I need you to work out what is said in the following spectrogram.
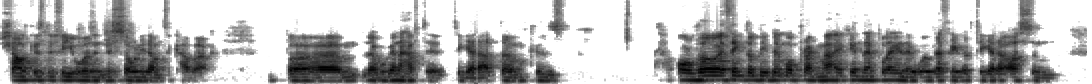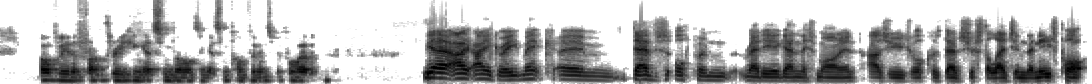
Schalke's defeat wasn't just solely down to Kabak. But um, look, we're going to have to, get at them because although I think they'll be a bit more pragmatic in their play, they will definitely look to get at us and hopefully the front three can get some goals and get some confidence before. Yeah, I, I agree, Mick. Um, Dev's up and ready again this morning, as usual, because Dev's just a legend. And he's put,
